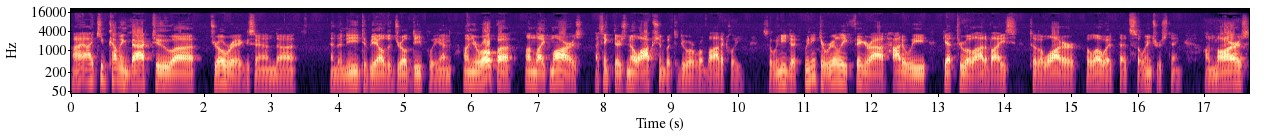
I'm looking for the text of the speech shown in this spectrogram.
I, I keep coming back to uh, drill rigs and uh, and the need to be able to drill deeply. And on Europa, unlike Mars, I think there's no option but to do it robotically. So we need to we need to really figure out how do we get through a lot of ice to the water below it. That's so interesting on Mars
